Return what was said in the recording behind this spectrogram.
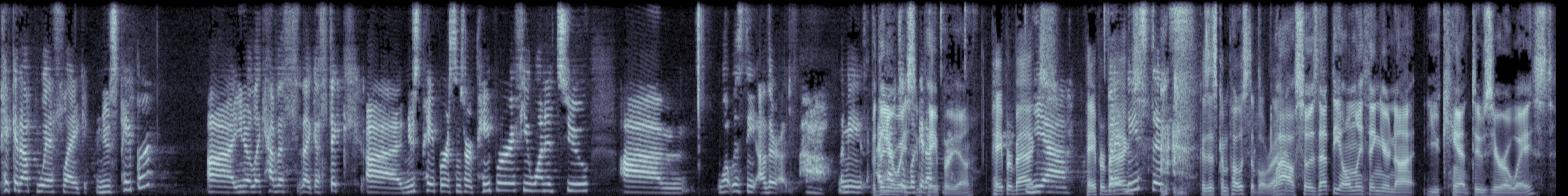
pick it up with like newspaper. Uh, you know, like have a th- like a thick uh, newspaper or some sort of paper if you wanted to. Um, what was the other? ah, let me. But I then have you're to wasting look it paper, up. yeah. Paper bags? Yeah, Paper but bags? at least it's Because it's compostable, right? Wow. So is that the only thing you're not? You can't do zero waste.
